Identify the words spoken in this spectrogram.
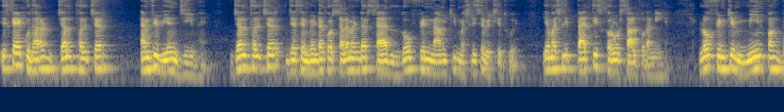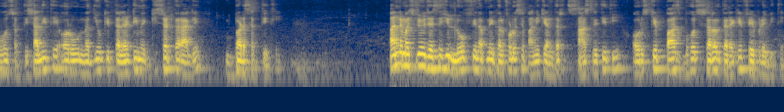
इसका एक उदाहरण जल थलचर एम्फीबियन जीव हैं। जल थलचर जैसे मेंढक और सैलमेंडर शायद लोफिन नाम की मछली से विकसित हुए। यह मछली 35 करोड़ साल पुरानी है। लोफिन के मीन पंख बहुत शक्तिशाली थे और वो नदियों की तलहटी में घिसट कर आगे बढ़ सकती थी। अन्य मछलियों जैसे ही लोफिन अपने गलफड़ों से पानी के अंदर सांस लेती थी और उसके पास बहुत सरल तरह के फेफड़े भी थे।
